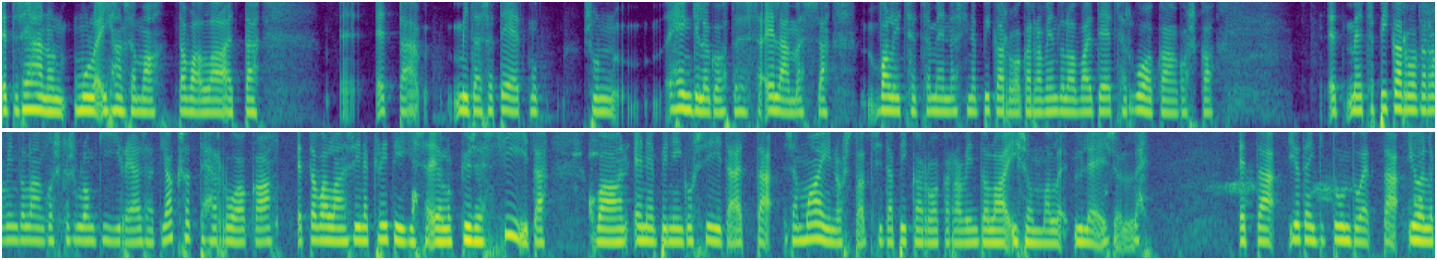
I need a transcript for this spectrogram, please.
että sehän on mulle ihan sama tavallaan, että, että mitä sä teet, mutta sun henkilökohtaisessa elämässä valitset sä mennä sinne pikaruokaravintolaan vai teet sä ruokaan, koska että meet sä pikaruokaravintolaan, koska sulla on kiire ja sä et jaksa tehdä ruokaa. Että tavallaan siinä kritiikissä ei ollut kyse siitä, vaan enempi niinku siitä, että sä mainostat sitä pikaruokaravintolaa isommalle yleisölle. Että jotenkin tuntuu, että joille,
